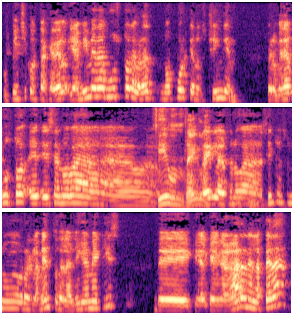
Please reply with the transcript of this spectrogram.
un pinche contagiadero. Y a mí me da gusto, la verdad, no porque nos chinguen, pero me da gusto e, esa nueva sí, un regla. esa nueva, sí, ese nuevo reglamento de la Liga MX, de que el que agarran en la peda,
